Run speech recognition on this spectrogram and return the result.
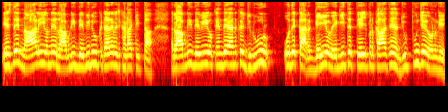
ਇਸ ਦੇ ਨਾਲ ਹੀ ਉਹਨੇ ਰਾਬੜੀ ਦੇਵੀ ਨੂੰ ਕਟਾਰੇ ਵਿੱਚ ਖੜਾ ਕੀਤਾ। ਰਾਬੜੀ ਦੇਵੀ ਉਹ ਕਹਿੰਦੇ ਹਨ ਕਿ ਜ਼ਰੂਰ ਉਹਦੇ ਘਰ ਗਈ ਹੋਵੇਗੀ ਤੇ ਤੇਜ ਪ੍ਰਕਾਸ਼ ਦੇ ਹੰਝੂ ਪੁੰਝੇ ਹੋਣਗੇ।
